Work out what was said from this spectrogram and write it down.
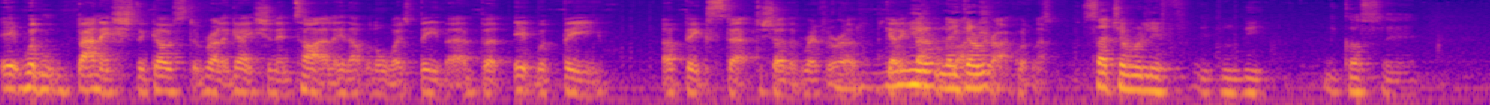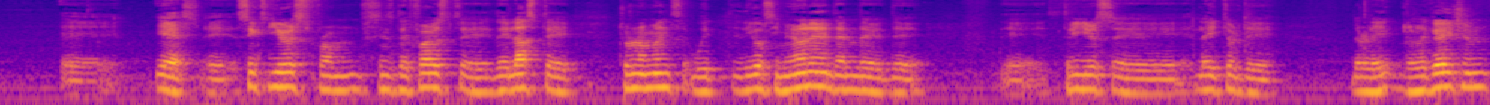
it wouldn't banish the ghost of relegation entirely. That would always be there, but it would be a big step to show that River are getting back on the right track, wouldn't it? Such a relief it will be, because uh, uh, yes, uh, six years from since the first, uh, the last uh, tournament with Diego Simeone, then the, the, three years later the the rele- relegation.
